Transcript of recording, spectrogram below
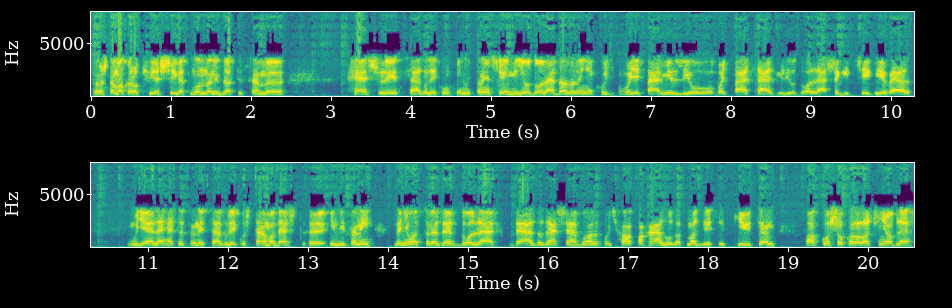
most nem akarok hülyességet mondani, de azt hiszem ö, hash rész százalékonként, mit tudom én, fél millió dollár. De az a lényeg, hogy, hogy egy pár millió, vagy pár százmillió dollár segítségével ugye lehet 51 százalékos támadást ö, indítani, de 80 ezer dollár beáldozásával, hogyha a hálózat nagy részét kiütöm, akkor sokkal alacsonyabb lesz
